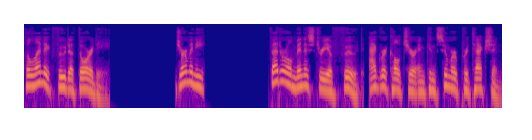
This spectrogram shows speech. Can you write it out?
Hellenic Food Authority Germany Federal Ministry of Food, Agriculture and Consumer Protection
